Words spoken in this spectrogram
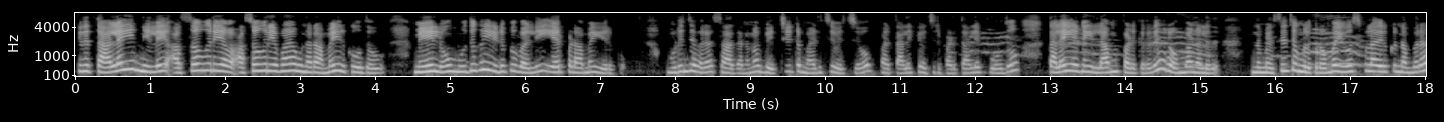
இது தலையின் நிலை அசௌகரிய அசௌகரியமாக உணராம இருக்க உதவும். மேலும் முதுகு இடுப்பு வலி ஏற்படாம இருக்கும். முடிஞ்ச வரை சாதாரணமாக பெட்ஷீட்டை மடித்து வச்சோ ப- தலைக்கு வச்சுட்டு படுத்தாலே போதும். தலையணை இல்லாமல் படுக்கிறது ரொம்ப நல்லது. இந்த மெசேஜ் உங்களுக்கு ரொம்ப யூஸ்ஃபுல்லாக இருக்கும் நம்புறேன்.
